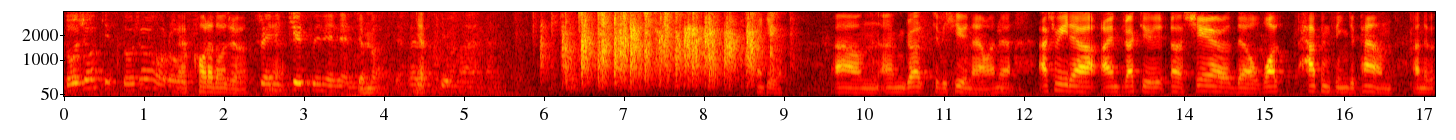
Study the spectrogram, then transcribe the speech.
dojo, kids dojo, or, or uh, Coder Dojo. training yeah. kids in, in, in Japan. Mhm. Yeah, Yep. let's give him a, Thank you. Um, I'm glad to be here now. And uh, actually, uh, I'm glad to uh, share the what happens in Japan. And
